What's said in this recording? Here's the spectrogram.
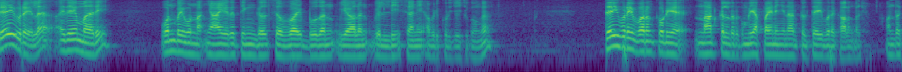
தேய்பிறையில் இதே மாதிரி ஒன் பை ஒன்றா ஞாயிறு திங்கள் செவ்வாய் புதன் வியாழன் வெள்ளி சனி அப்படி குறித்து வச்சுக்கோங்க. தேய்பிறை வரக்கூடிய நாட்கள் இருக்கும் இல்லையா? பதினஞ்சு நாட்கள் தேய்புரை காலங்கள். அந்த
